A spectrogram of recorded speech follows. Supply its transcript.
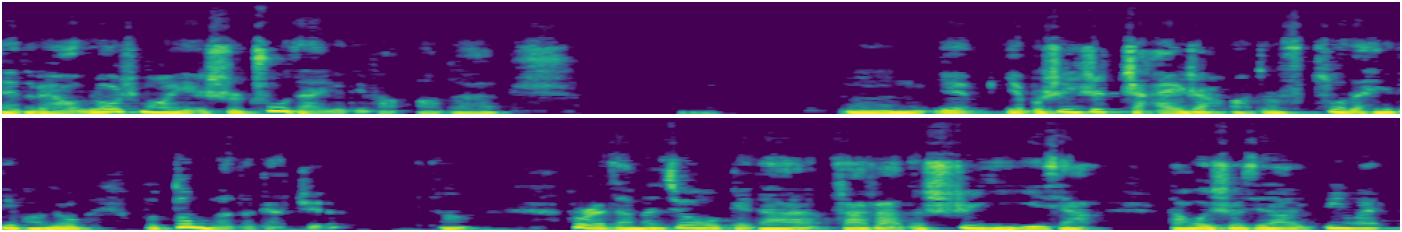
哎，特别好。logement 也是住在一个地方啊，它，嗯，也也不是一直宅着啊，就是坐在一个地方就不动了的感觉啊。或者咱们就给它法法的示意一下，它会涉及到另外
